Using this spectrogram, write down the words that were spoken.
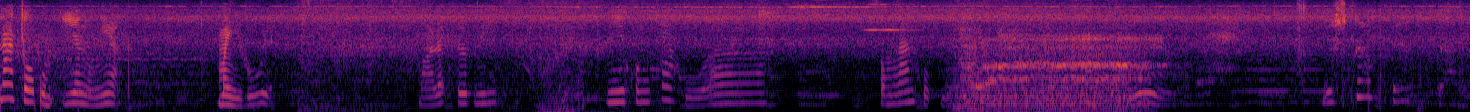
หน้าจอผมเอียงอย่างเงี้ยไม่รู้เลยมาแล้วเซิร์ฟนี้ มีคนค่าหัวสองล้านหกอยู่โอ้ You're still very bright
